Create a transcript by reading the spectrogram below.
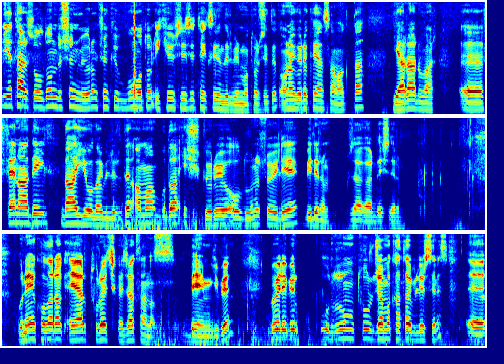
yetersiz olduğunu düşünmüyorum. Çünkü bu motor 200 cc tek silindir bir motosiklet. Ona göre kıyaslamakta yarar var. E, fena değil, daha iyi olabilirdi ama bu da iş görüyor olduğunu söyleyebilirim güzel kardeşlerim. Buna ek olarak eğer tura çıkacaksanız benim gibi böyle bir uzun tur camı katabilirsiniz. Ee,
